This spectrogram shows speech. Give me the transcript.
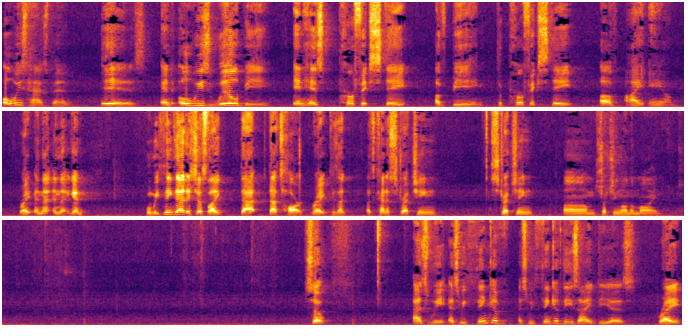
always has been, is, and always will be in his perfect state of being, the perfect state of I am, right? And that, and that, again, when we think that, it's just like that, that's hard, right? Because that, that's kind of stretching, stretching, um, stretching on the mind. So, as we as we think of as we think of these ideas, right?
